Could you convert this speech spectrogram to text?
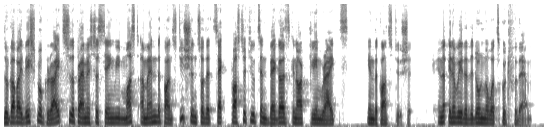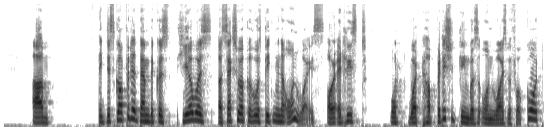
Durgabai Deshmukh, writes to the prime minister saying we must amend the constitution so that sex prostitutes and beggars cannot claim rights in the constitution in a, in a way that they don't know what's good for them. Um, it discomforted them because here was a sex worker who was speaking in her own voice, or at least what, what her petition claimed was her own voice before court,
